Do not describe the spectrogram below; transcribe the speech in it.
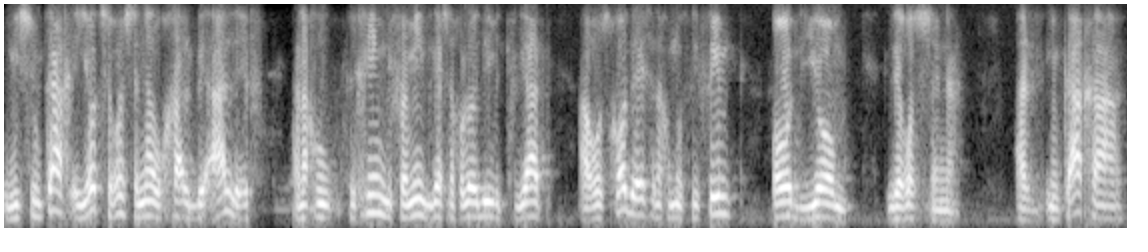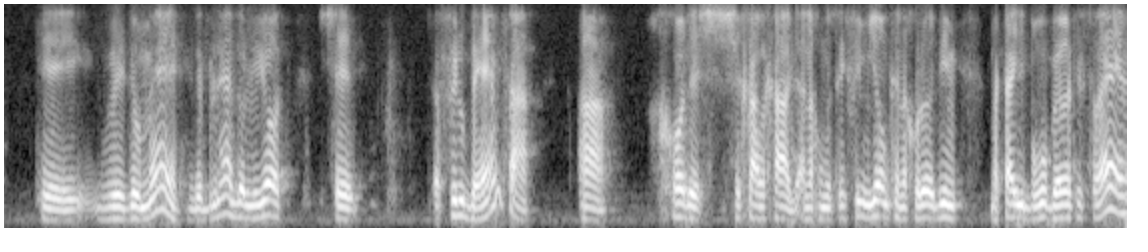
ומשום כך, היות שראש השנה הוא חל באלף, אנחנו צריכים לפעמים, בגלל שאנחנו לא יודעים את קביעת הראש חודש, אנחנו מוסיפים עוד יום לראש השנה. אז אם ככה, בדומה לבני הגלויות, שאפילו באמצע החודש שחל חג, אנחנו מוסיפים יום, כי אנחנו לא יודעים מתי עברו בארץ ישראל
